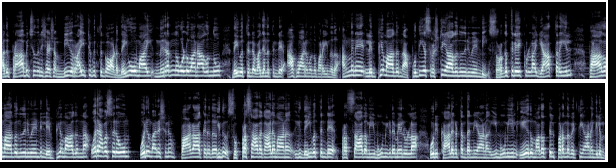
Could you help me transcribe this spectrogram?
അത് പ്രാപിച്ചതിന് ശേഷം ബി റൈറ്റ് വിത്ത് ഗോഡ് ദൈവവുമായി നിരന്നുകൊള്ളുവാനാകുന്നു. ദൈവത്തിന്റെ വചനത്തിന്റെ ആഹ്വാനം എന്ന് പറയുന്നത്. അങ്ങനെ ലഭ്യമാകുന്ന പുതിയ സൃഷ്ടിയാകുന്നതിന് വേണ്ടി സ്വർഗത്തിലേക്കുള്ള യാത്രയിൽ ഭാഗമാകുന്നതിന് വേണ്ടി ലഭ്യമാകുന്ന ഒരവസരവും ഒരു മനുഷ്യനും പാഴാക്കരുത്. ഇത് സുപ്രസാദ കാലമാണ് ഈ ദൈവത്തിന്റെ പ്രസാദം ഈ ഭൂമിയുടെ മേലുള്ള ഒരു കാലഘട്ടം തന്നെയാണ്. ഈ ഭൂമിയിൽ ഏത് മതത്തിൽ പിറന്ന വ്യക്തിയാണെങ്കിലും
